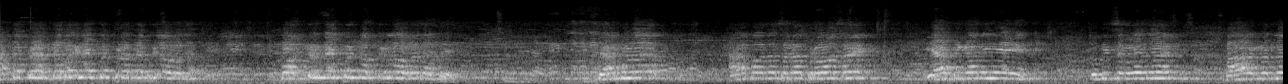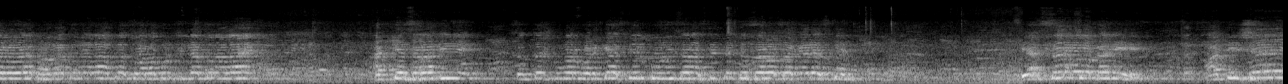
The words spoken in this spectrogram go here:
आता प्राध्यापक नाही पण प्राध्यापक लावलं जाते. डॉक्टर नाही पण डॉक्टर लावलं जाते. त्यामुळं हा माझा सगळा प्रवास आहे. या ठिकाणी तुम्ही सगळेजण महाराष्ट्रातल्या वेगळ्या भागातून आला आपल्या सोलापूर जिल्ह्यातून आलाय. अटके सरांनी संतोष कुमार वडके असतील कोळी सर असतील त्यांचे सर्व सहकारी असतील. या सर्व लोकांनी अतिशय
